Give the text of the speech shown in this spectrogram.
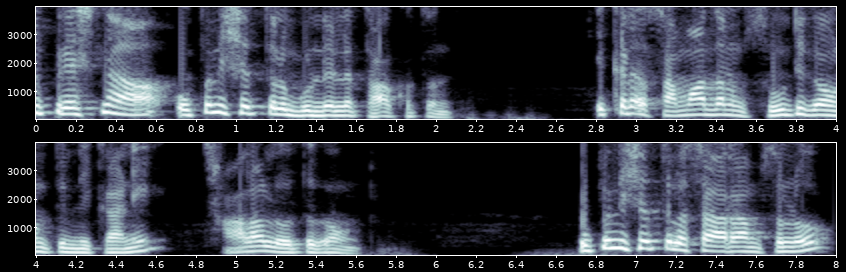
ఈ ప్రశ్న ఉపనిషత్తుల గుండెలను తాకుతుంది. ఇక్కడ సమాధానం సూటిగా ఉంటుంది కానీ చాలా లోతుగా ఉంటుంది. ఉపనిషత్తుల సారాంశంలో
